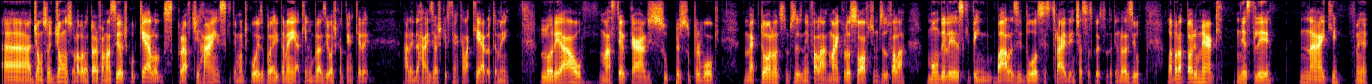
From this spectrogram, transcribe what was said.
A Johnson Johnson, laboratório farmacêutico. Kellogg's, Kraft Heinz, que tem um monte de coisa por aí também. Aqui no Brasil, acho que ela tem aquele. Além da Heinz, eu acho que eles têm aquela Quero também. L'Oreal, Mastercard, super, super woke. McDonald's, não preciso nem falar. Microsoft, não preciso falar. Mondelez, que tem balas e doces, Trident, essas coisas tudo aqui no Brasil. Laboratório Merck, Nestlé, Nike,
